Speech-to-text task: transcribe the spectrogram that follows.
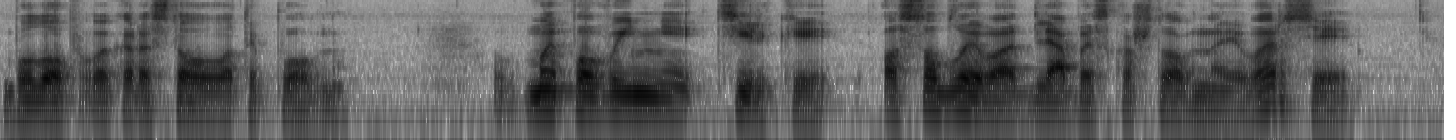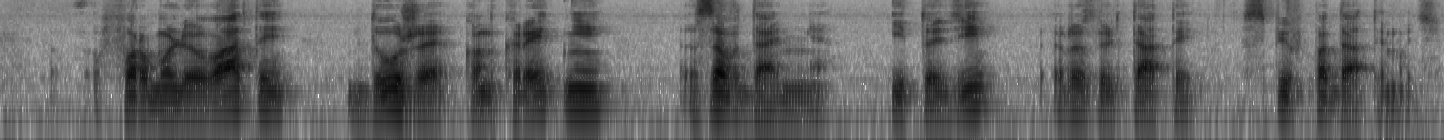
було б використовувати повну. Ми повинні тільки, особливо для безкоштовної версії, формулювати дуже конкретні завдання. І тоді результати співпадатимуть.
